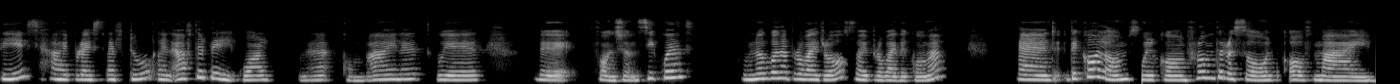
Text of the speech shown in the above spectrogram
this. I press F2 and after the equal, I'm going to combine it with the function sequence. I'm not going to provide rows, so I provide the comma. And the columns will come from the result of my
